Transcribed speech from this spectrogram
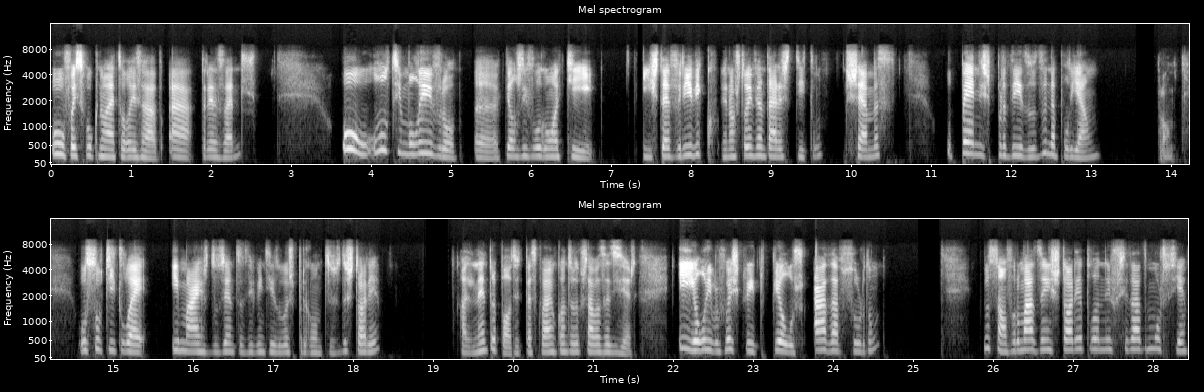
o Facebook não é atualizado há três anos. O último livro uh, que eles divulgam aqui, e isto é verídico, eu não estou a inventar este título, chama-se O Pênis Perdido de Napoleão. Pronto. O subtítulo é E mais 222 perguntas de história. Olha, nem propósito, parece que vai ao encontro do que estavas a dizer. E o livro foi escrito pelos Ad Absurdum, que são formados em História pela Universidade de Múrcia.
